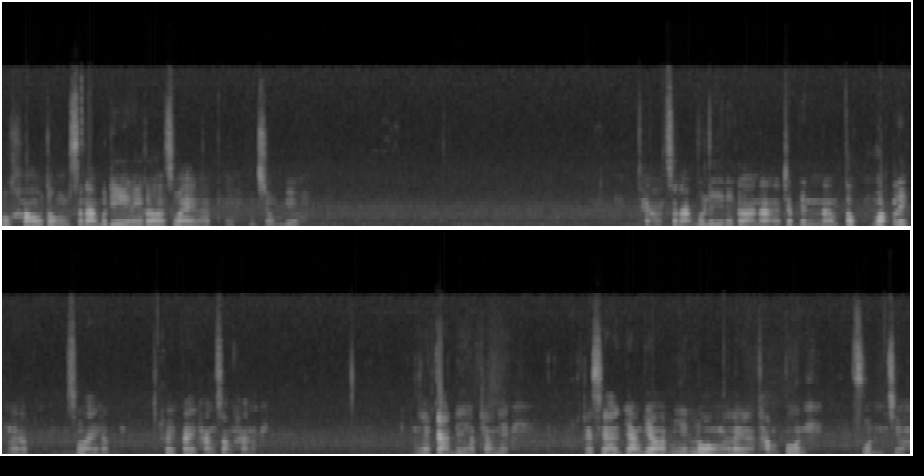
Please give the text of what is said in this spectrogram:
ภูเขาตรงสระบุรีนี่ก็สวยนะครับชมวิวแถวสระบุรีนี่ก็น่าจะเป็นน้ำตกหมวกเหล็กนะครับ สวยครับ เคยไปครั้งสองครั้ง บรรยากาศดีครับแถวนี้ แต่เสียอย่างเดียวครับ มีโรงอะไรนะทำปูนฝุ่นเชียว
